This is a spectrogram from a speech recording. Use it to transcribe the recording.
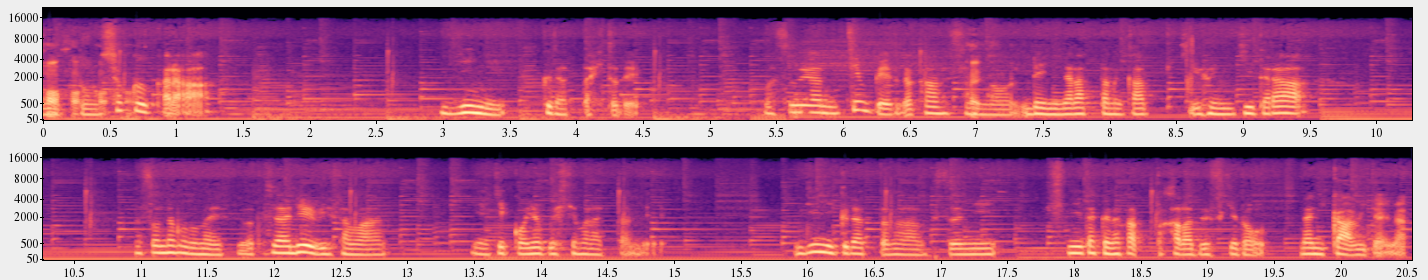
えっと、職から義に下った人で、まあ、それはあの、陳平とか関心の例に習ったのかっていうふうに聞いたら、そんなことないです。私は劉備様には結構よくしてもらったんで、義に下ったのは普通に死にたくなかったからですけど、何かみたいなこ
